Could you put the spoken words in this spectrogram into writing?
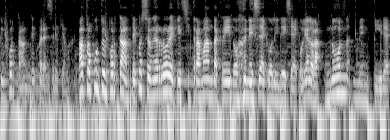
importante per essere chiamati. Altro punto importante, questo è un errore che si tramanda credo nei secoli dei secoli, allora non mentire.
